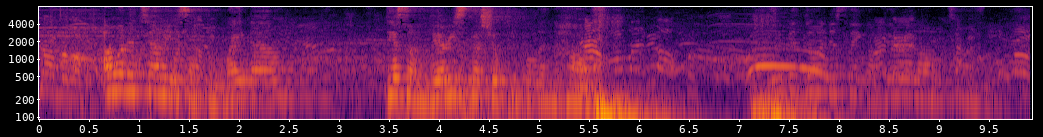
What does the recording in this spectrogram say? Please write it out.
I want to tell you something right now. There's some very special people in the house. We've been doing this thing a very long time.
